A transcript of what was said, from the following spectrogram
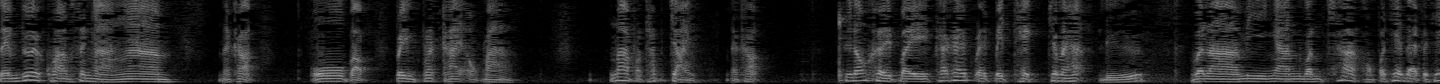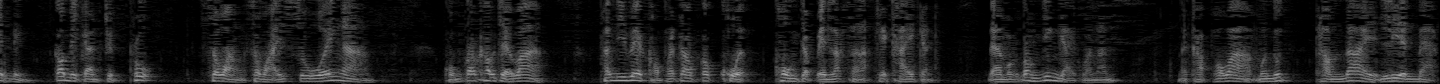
เต็มด้วยความสง่างามนะครับ โอ้แบบเปล่งประกายออกมาน่าประทับใจนะครับพี่น้องเคยไปคล้ายๆไปไปเทคใช่ไหมฮะ หรือ เวลามีงานวันชาติของประเทศใดประเทศหนึ่ง ก็มีการจุดพลุสว่างสวายสวยงาม ผมก็เข้าใจว่าพระนิเวศของพระเจ้าก็ควรคงจะเป็นลักษณะคล้ายๆกัน แต่มันก็ต้องยิ่งใหญ่กว่านั้นนะครับ เพราะว่ามนุษย์ทำได้เรียนแบบ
